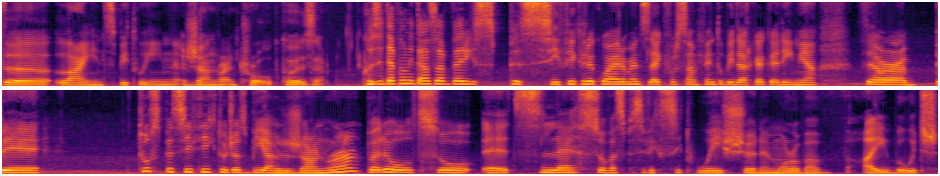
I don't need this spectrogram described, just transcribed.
the lines between genre and trope because because it definitely does have very specific requirements like for something to be dark academia there are a bit too specific to just be a genre but also it's less of a specific situation and more of a vibe which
